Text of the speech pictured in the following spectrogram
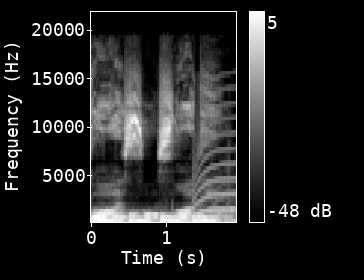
Boss, Slothy.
